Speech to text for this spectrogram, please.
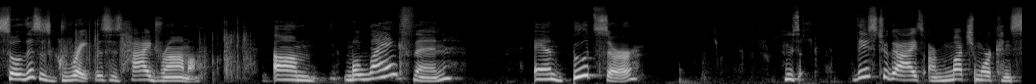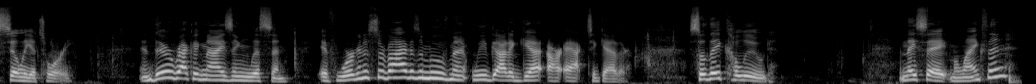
So this is great. This is high drama. Um, Melanchthon and Bucer, who's these two guys are much more conciliatory. And they're recognizing, listen, if we're going to survive as a movement, we've got to get our act together. So they collude. And they say, Melanchthon,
